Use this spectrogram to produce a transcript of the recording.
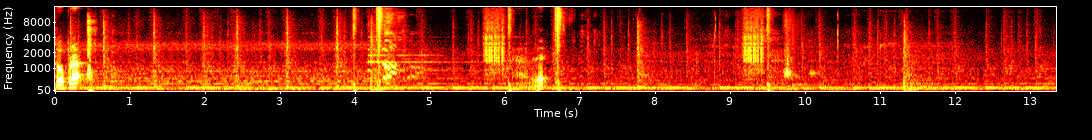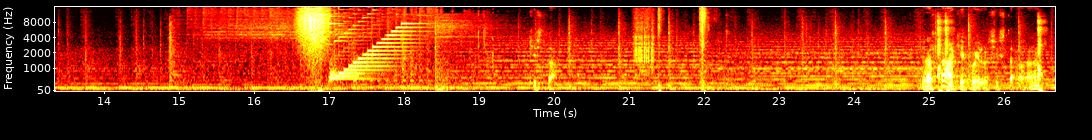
sopra. Vabbè. Ci sta. In realtà anche quello ci stava, eh?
